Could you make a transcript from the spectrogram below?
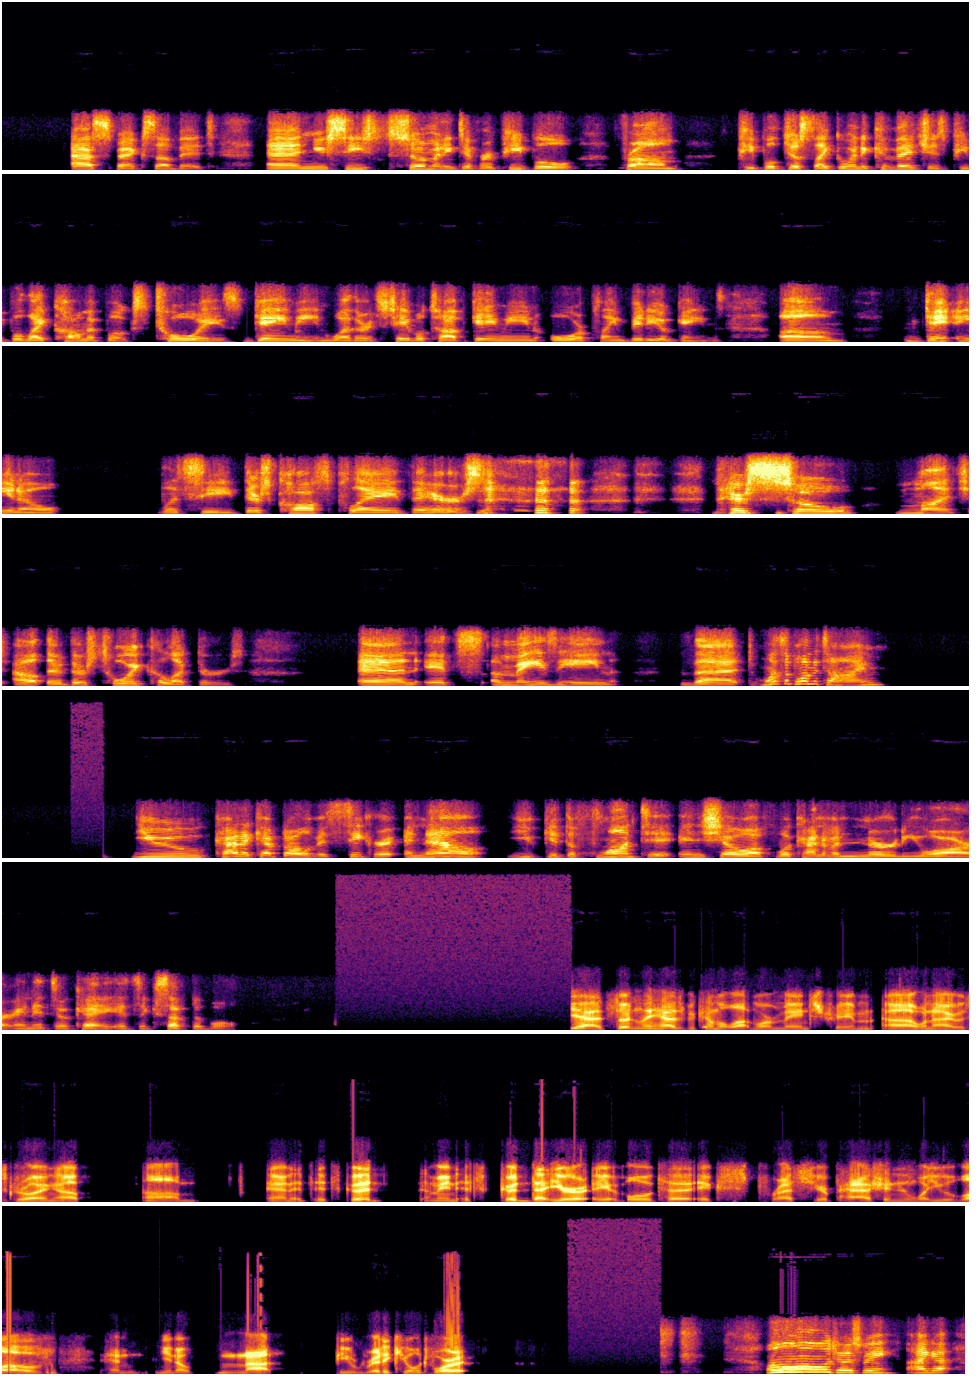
aspects of it. And you see so many different people from people just like going to conventions, people like comic books, toys, gaming, whether it's tabletop gaming or playing video games. Um, ga- you know, let's see, there's cosplay, there's There's so much out there. There's toy collectors. And it's amazing that once upon a time, you kind of kept all of it secret, and now you get to flaunt it and show off what kind of a nerd you are, and it's okay. It's acceptable. Yeah, it certainly has become a lot more mainstream uh, when I was growing up, um, and it, it's good. I mean, it's good that you're able to express your passion and what you love and, you know, not be ridiculed for it. Oh, trust me, I got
